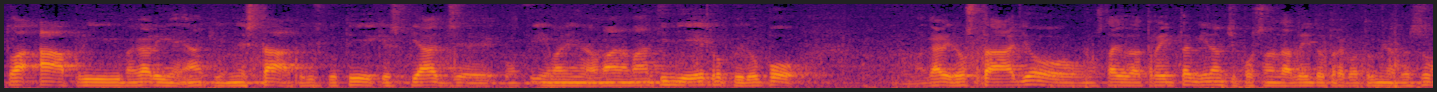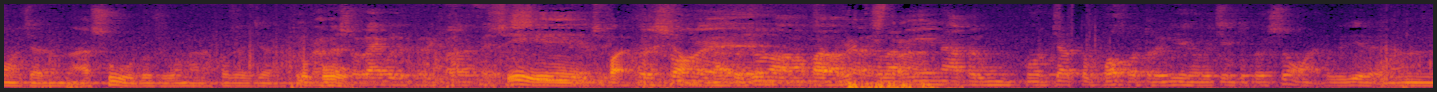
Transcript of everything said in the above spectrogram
tu apri magari anche in estate discoteche, spiagge, confini mani avanti e indietro, poi dopo magari lo stadio, uno stadio da 30.000 non ci possono andare dentro 3-4.000 persone, cioè è assurdo secondo me una cosa del genere. Troppo... adesso regole per riparazione sì, sì pa- persone, l'altro giorno hanno parlato l'arena per un concerto pop a 3.900 persone, voglio dire, mh,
